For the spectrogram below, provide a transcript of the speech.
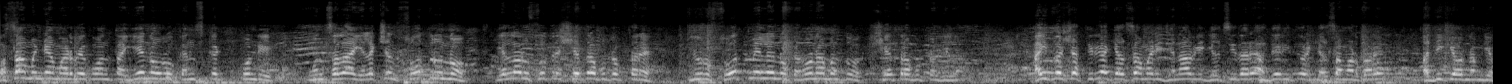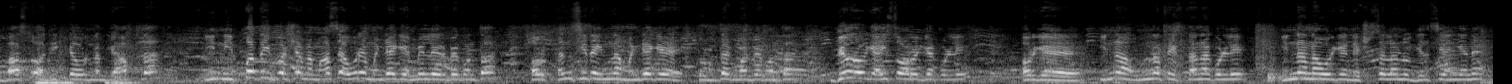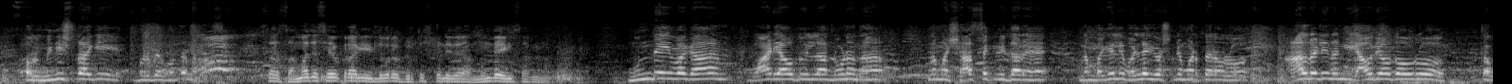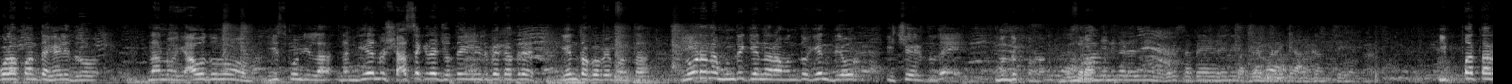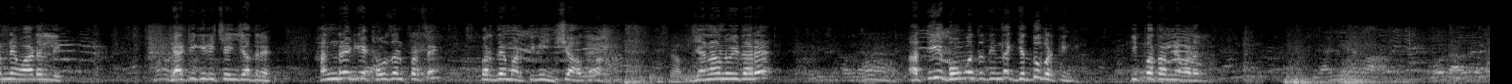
ಹೊಸ ಮಂಡ್ಯ ಮಾಡಬೇಕು ಅಂತ ಏನವರು ಕನಸು ಕಟ್ಕೊಂಡು ಒಂದ್ಸಲ ಎಲೆಕ್ಷನ್ ಸೋತ್ರೂ ಎಲ್ಲರೂ ಸೋತ್ರೆ ಕ್ಷೇತ್ರ ಬಿಟ್ಟು ಹೋಗ್ತಾರೆ. ಇವರು ಸೋತ ಮೇಲೇನು ಕರೋನಾ ಬಂತು, ಕ್ಷೇತ್ರ ಬಿಟ್ಟೋಗಿಲ್ಲ ಐದು ವರ್ಷ ತಿರ್ಗಾ ಕೆಲಸ ಮಾಡಿ ಜನ ಅವ್ರಿಗೆ ಗೆಲ್ಸಿದ್ದಾರೆ, ಅದೇ ರೀತಿ ಅವ್ರು ಕೆಲಸ ಮಾಡ್ತಾರೆ. ಅದಕ್ಕೆ ಅವ್ರು ನಮಗೆ ಬಾಸು ಅದಕ್ಕೆ ಅವ್ರು ನಮಗೆ ಆಪ್ತ. ಇನ್ನು ಇಪ್ಪತ್ತೈದು ವರ್ಷ ನಮ್ಮ ಆಸೆ ಅವರೇ ಮಂಡ್ಯಗೆ ಎಂ ಎಲ್ ಎ ಇರಬೇಕು ಅಂತ. ಅವ್ರು ಕನಸಿದೆ ಇನ್ನು ಮಂಡ್ಯಗೆ ದೊಡ್ಡದಾಗಿ ಮಾಡಬೇಕು ಅಂತ. ದೇವ್ರವ್ರಿಗೆ ಐಸು ಆರೋಗ್ಯ ಕೊಡಲಿ. ಅವ್ರಿಗೆ ಇನ್ನೂ ಉನ್ನತ ಸ್ಥಾನ ಕೊಡಲಿ ಇನ್ನೂ ನಾವು ಅವ್ರಿಗೆ ನೆಕ್ಸ್ಟ್ ಸಲನೂ ಗೆಲ್ಸಿ ಹಂಗೇನೆ ಅವ್ರು ಮಿನಿಸ್ಟರ್ ಆಗಿ ಬರಬೇಕು ಅಂತ ನಾವು ಸರ್ ಸಮಾಜ ಸೇವಕರಾಗಿ ಇಲ್ಲಿವರೆಗೂ ಗುರುತಿಸ್ಕೊಂಡಿದ್ದೀರಾ? ಮುಂದೆ ಹೆಂಗೆ ಸರ್ ನಿಮಗೆ? ಮುಂದೆ ಇವಾಗ ವಾರ್ಡ್ ಯಾವುದು ಇಲ್ಲ ನೋಡೋಣ. ನಮ್ಮ ಶಾಸಕರು ಇದ್ದಾರೆ ನಮ್ಮ ಬಗೆಯಲ್ಲಿ ಒಳ್ಳೆ ಯೋಚನೆ ಮಾಡ್ತಾರೆ ಅವರು ಆಲ್ರೆಡಿ ನನಗೆ ಯಾವ್ದ್ಯಾವ್ದು ಅವರು ತಗೊಳಪ್ಪ ಅಂತ ಹೇಳಿದರು. ನಾನು ಯಾವುದೂ ಈಸ್ಕೊಂಡಿಲ್ಲ. ನನಗೇನು ಶಾಸಕರ ಜೊತೆಯಲ್ಲಿ ಇರಬೇಕಾದ್ರೆ ಏನು ತಗೋಬೇಕು ಅಂತ. ನೋಡೋಣ ಮುಂದಕ್ಕೆ ಏನಾರ ಒಂದು ಏನು ದೇವ್ರ ಇಚ್ಛೆ ಇರ್ತದೆ ಮುಂದಕ್ಕೆ ನೋಡೋಣ. ದಿನಗಳಲ್ಲಿ ನಗರಸಭೆ ಇಪ್ಪತ್ತಾರನೇ ವಾರ್ಡಲ್ಲಿ ಕ್ಯಾಟಗಿರಿ ಚೇಂಜ್ ಆದರೆ ಹಂಡ್ರೆಡ್ಗೆ ಥೌಸಂಡ್ ಪರ್ಸೆಂಟ್ ಸ್ಪರ್ಧೆ ಮಾಡ್ತೀನಿ ಇನ್ಶಾ ಅಲ್ವಾ ಜನನೂ ಇದ್ದಾರೆ. ಅತಿ ಬಹುಮತದಿಂದ ಗೆದ್ದು ಬರ್ತೀನಿ ಇಪ್ಪತ್ತಾರನೇ ವಾರ್ಡಲ್ಲಿ.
